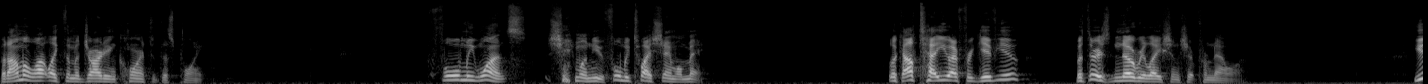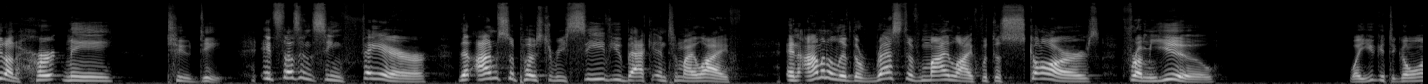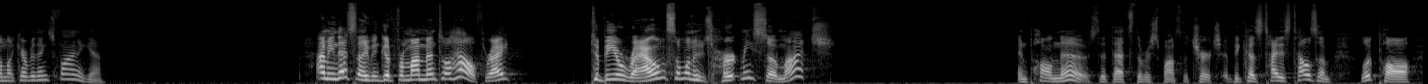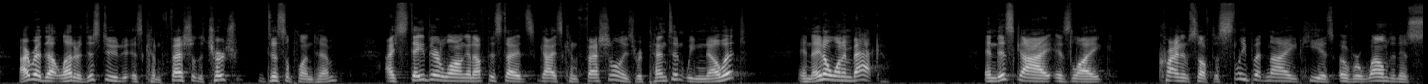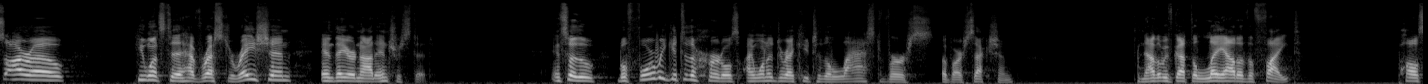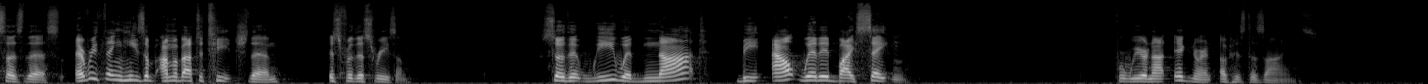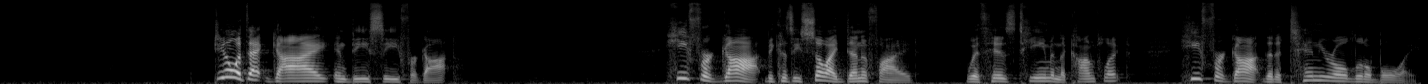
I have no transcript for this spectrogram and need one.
but I'm a lot like the majority in Corinth at this point. Fool me once, shame on you. Fool me twice, shame on me. Look, I'll tell you I forgive you, but there is no relationship from now on. You don't hurt me too deep. It doesn't seem fair that I'm supposed to receive you back into my life and I'm going to live the rest of my life with the scars from you. Well, you get to go on like everything's fine again. I mean, that's not even good for my mental health, right? To be around someone who's hurt me so much. And Paul knows that that's the response of the church because Titus tells him, Look, Paul, I read that letter. This dude is confessional. The church disciplined him. I stayed there long enough. This guy's confessional. He's repentant. We know it. And they don't want him back. And this guy is like crying himself to sleep at night. He is overwhelmed in his sorrow. He wants to have restoration. and they are not interested. And so, before we get to the hurdles, I want to direct you to the last verse of our section. Now that we've got the layout of the fight, Paul says this Everything he's, I'm about to teach then is for this reason so that we would not be outwitted by Satan, for we are not ignorant of his designs. Do you know what that guy in D.C. forgot? He forgot because he's so identified with his team in the conflict, he forgot that a 10 year old little boy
